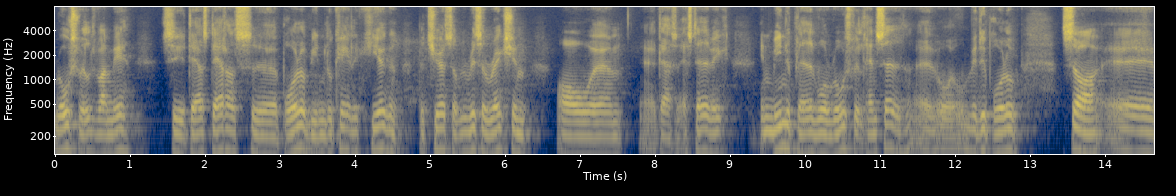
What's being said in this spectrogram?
Roosevelt var med til deres datters øh, bryllup i den lokale kirke, The Church of Resurrection, og øh, der er stadigvæk en mindeplade, hvor Roosevelt han sad øh, ved det bryllup. Så øh,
